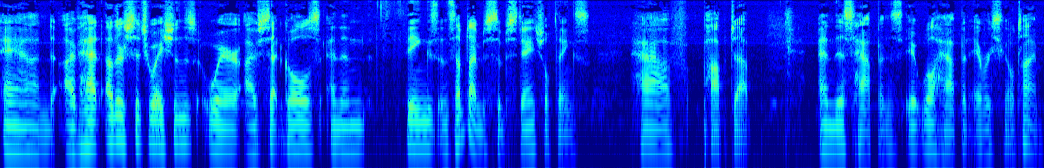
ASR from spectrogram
And I've had other situations where I've set goals and then things, and sometimes substantial things, have popped up. And this happens. It will happen every single time.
